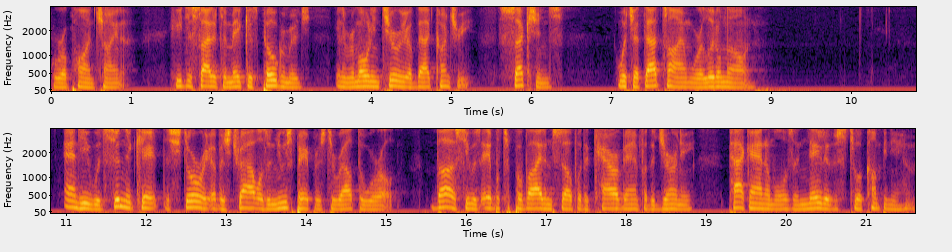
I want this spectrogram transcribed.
were upon China. He decided to make his pilgrimage in the remote interior of that country, sections which at that time were little known. And he would syndicate the story of his travels in newspapers throughout the world. Thus he was able to provide himself with a caravan for the journey, pack animals, and natives to accompany him.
